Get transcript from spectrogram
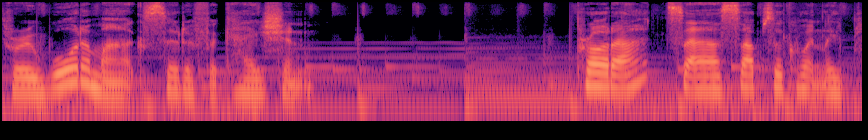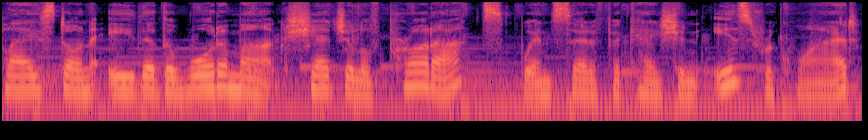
through Watermark certification. Products are subsequently placed on either the Watermark Schedule of Products when certification is required,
